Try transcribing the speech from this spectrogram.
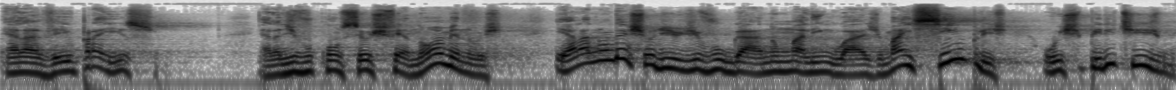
ela veio para isso. Ela com seus fenômenos ela não deixou de divulgar numa linguagem mais simples o Espiritismo.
